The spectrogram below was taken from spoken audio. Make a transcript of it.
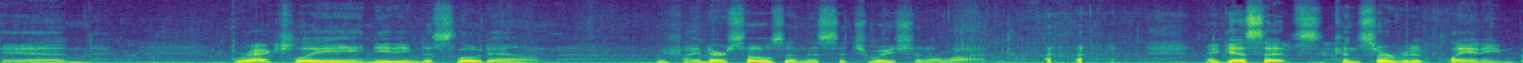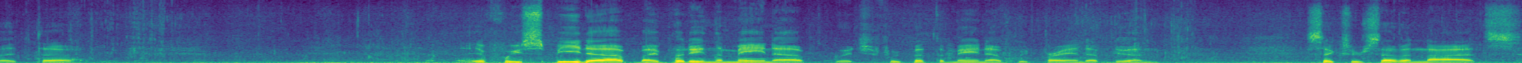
and we're actually needing to slow down. We find ourselves in this situation a lot. I guess that's conservative planning, but uh, if we speed up by putting the main up, which if we put the main up, we'd probably end up doing six or seven knots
